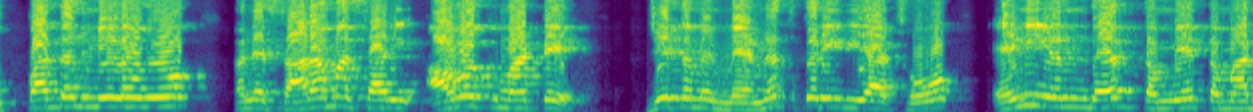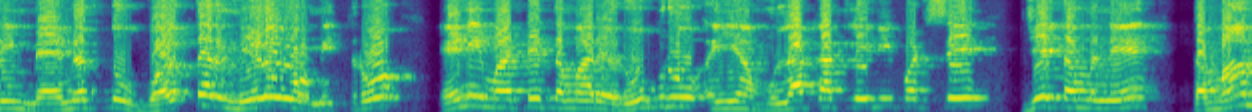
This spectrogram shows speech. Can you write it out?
ઉત્પાદન મેળવવો અને સારામાં સારી આવક માટે જે તમે મહેનત કરી રહ્યા છો, એની અંદર તમે તમારી મહેનતનું વળતર મેળવો મિત્રો. એની માટે તમારે રૂબરૂ અહીંયા મુલાકાત લેવી પડશે, જે તમને તમામ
